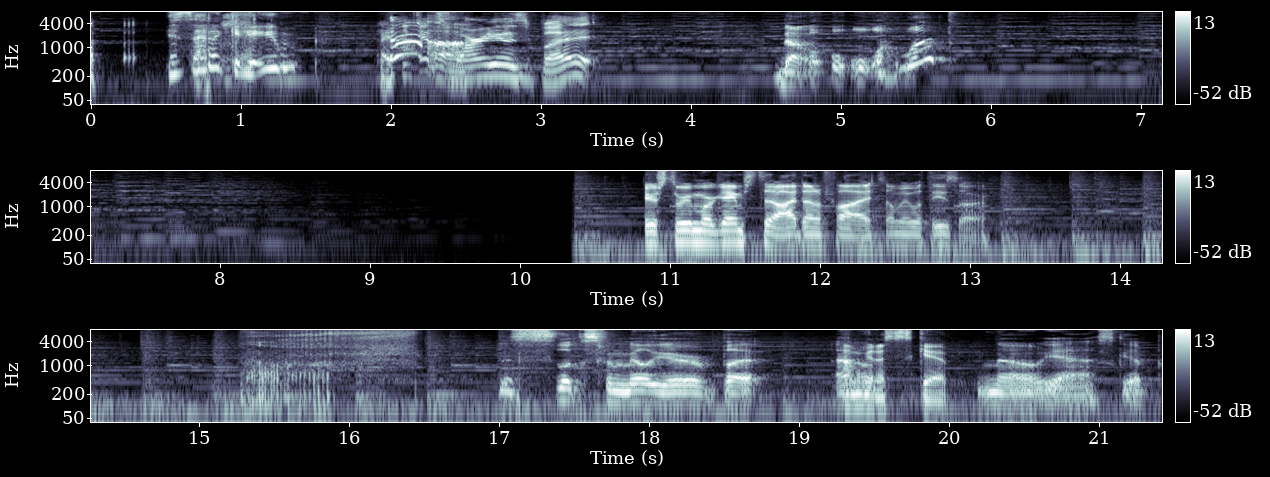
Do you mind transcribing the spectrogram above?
Is that a game? I think it's ah. Mario's butt. No, what? Here's three more games to identify. Tell me what these are. This looks familiar, but I I'm gonna skip. No, Yeah, skip.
